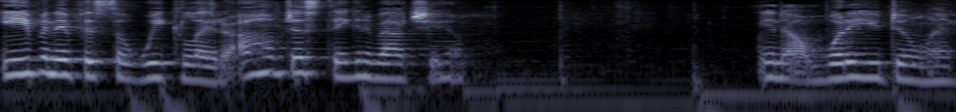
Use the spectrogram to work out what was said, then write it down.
Even if it's a week later, oh, I'm just thinking about you. You know, what are you doing?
